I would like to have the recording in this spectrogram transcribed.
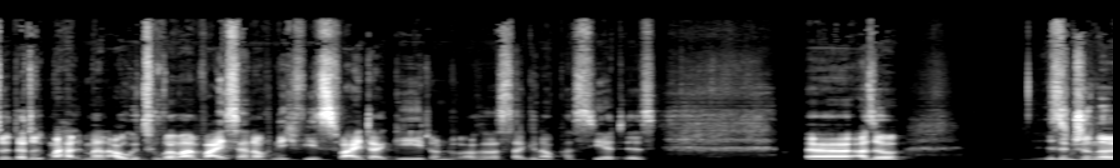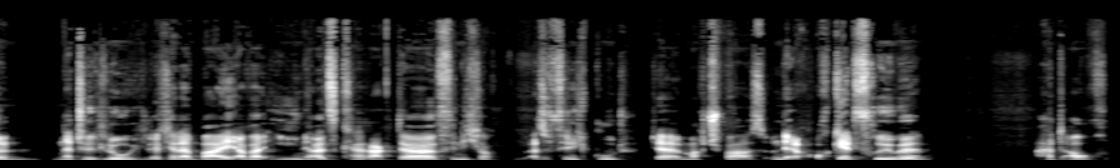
da drückt man halt immer ein Auge zu, weil man weiß ja noch nicht, wie es weitergeht und was da genau passiert ist. Äh, also sind schon natürlich Logiklöcher dabei, aber ihn als Charakter finde ich auch, also finde ich gut. Der macht Spaß. Und auch Gerd Fröbe hat auch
